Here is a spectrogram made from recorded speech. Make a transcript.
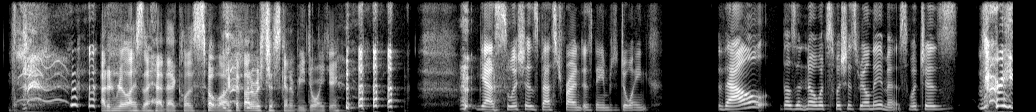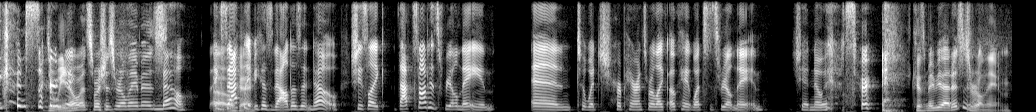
I didn't realize I had that close so long. I thought it was just going to be Doinking. Yeah, Swish's best friend is named Doink. Val doesn't know what Swish's real name is, which is very concerning. Do we know what Swish's real name is? No. Oh, Exactly, okay. because Val doesn't know. She's like, that's not his real name. And to which her parents were like, okay, what's his real name? She had no answer. Because maybe that is his real name.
